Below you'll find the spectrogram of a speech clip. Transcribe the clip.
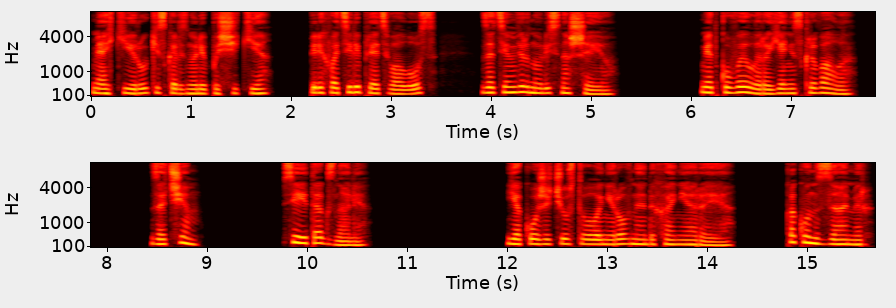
Мягкие руки скользнули по щеке, перехватили прядь волос, затем вернулись на шею. Метку Вейлора я не скрывала, Зачем? Все и так знали. Я кожей чувствовала неровное дыхание Рея, как он замер,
